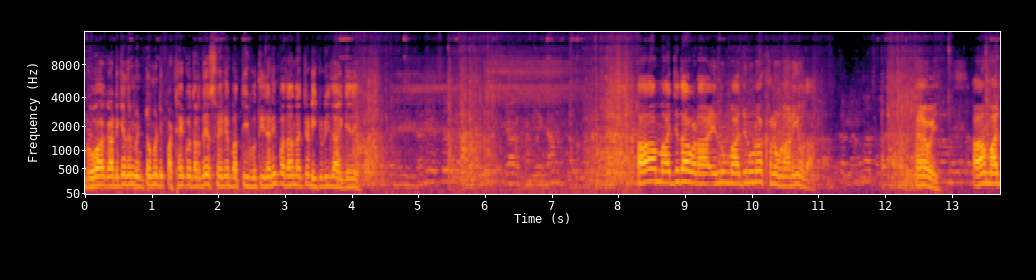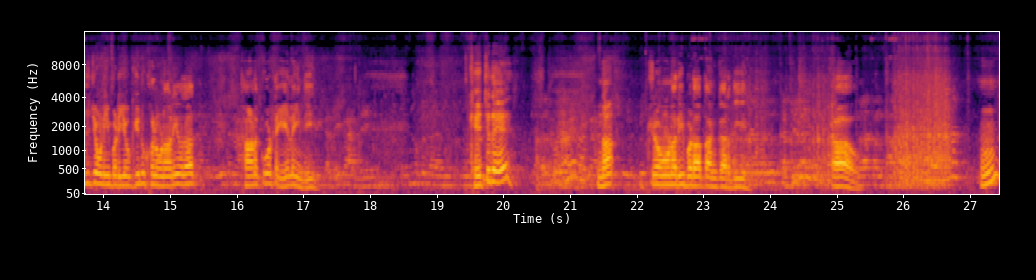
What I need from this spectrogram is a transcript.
ਗੋਆ ਕੱਢ ਕੇ ਤੇ ਮਿੰਟੋ ਮਿੰਟੀ ਪੱਠੇ ਕੁਤਰਦੇ ਸਵੇਰੇ ਬੱਤੀ ਬੁੱਤੀ ਦਾ ਨਹੀਂ ਪਤਾ ਹੁੰਦਾ ਝੜੀ ਝੁੜੀ ਲੱਗ ਜੇ ਦੇ ਆ ਮੱਝ ਦਾ ਵੜਾ, ਇਹਨੂੰ ਮੱਝ ਨੂੰ ਨਾ ਖਲੋਣਾ ਨਹੀਂ ਆਉਂਦਾ। ਹੈ ਓਏ ਆ ਮੱਝ ਚੋਣੀ ਬੜੀ ਔਖੀ ਨੂੰ ਖਲੋਣਾ ਨਹੀਂ ਆਉਂਦਾ, ਥਣ ਘੋਟੇ ਲੈਂਦੀ। ਖਿੱਚ ਦੇ। ਨਾ, ਚੋਣ ਵਾਲੀ ਬੜਾ ਤੰਗ ਕਰਦੀ ਏ। ਆਹੋ। ਹੂੰ?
